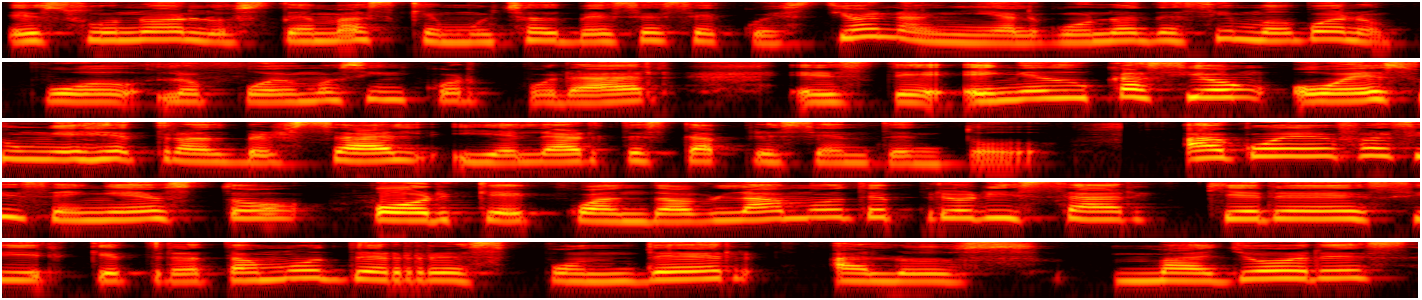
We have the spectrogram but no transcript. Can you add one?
es uno de los temas que muchas veces se cuestionan y algunos decimos, bueno, lo podemos incorporar este, en educación o es un eje transversal y el arte está presente en todo. Hago énfasis en esto porque cuando hablamos de priorizar quiere decir que tratamos de responder a los mayores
